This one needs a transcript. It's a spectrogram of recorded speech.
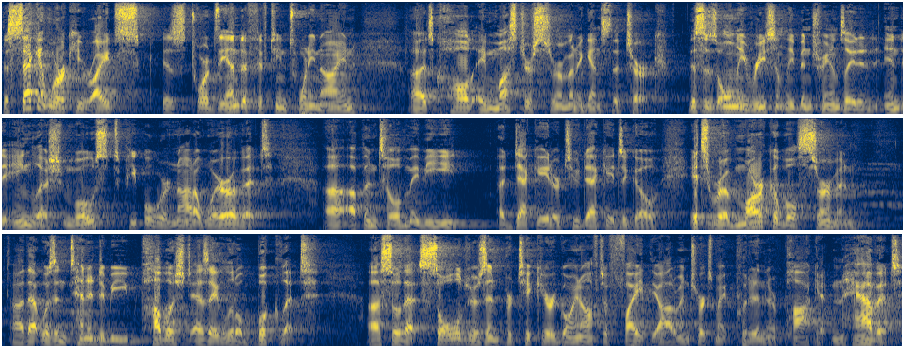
The second work he writes is towards the end of 1529. Uh, it's called A Muster Sermon Against the Turk. This has only recently been translated into English. Most people were not aware of it uh, up until maybe a decade or two decades ago. It's a remarkable sermon uh, that was intended to be published as a little booklet. Uh, so that soldiers in particular going off to fight the Ottoman Turks might put it in their pocket and have it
